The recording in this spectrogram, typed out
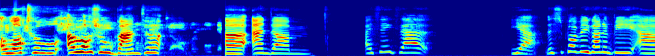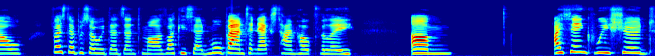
a lot of a lot of banter. Uh, and um, I think that yeah, this is probably gonna be our first episode with Dead Zen Mars. Like he said, more banter next time, hopefully. Um, I think we should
